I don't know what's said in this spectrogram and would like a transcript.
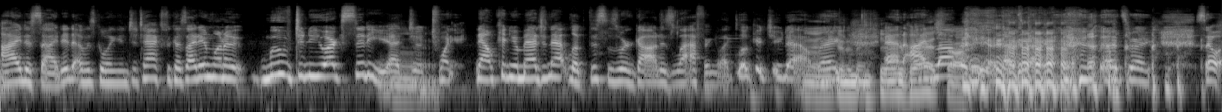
I decided I was going into tax because I didn't want to move to New York City at uh, 20. Now, can you imagine that? Look, this is where God is laughing. Like, look at you now, Yeah, right? you could've been Carrie And I love it here. That's right. That's right. So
